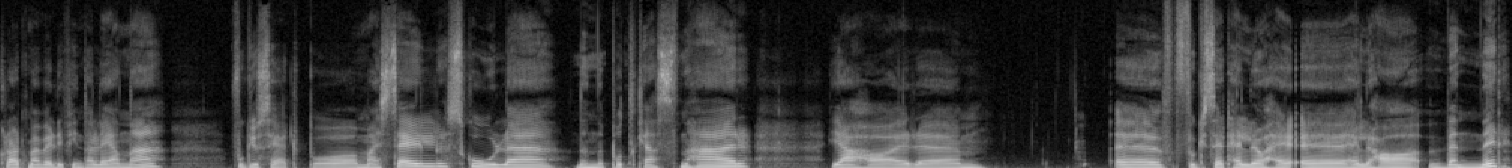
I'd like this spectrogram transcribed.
klart meg veldig fint alene. Fokusert på meg selv, skole, denne podkasten her. Jeg har eh, eh, fokusert heller å he eh, heller ha venner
